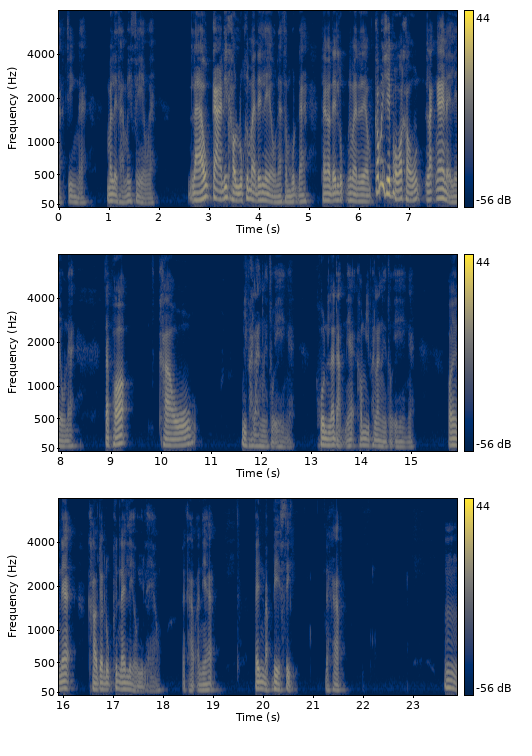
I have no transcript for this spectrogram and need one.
รักจริงนะ มันเลยทำให้เฟลไงแล้วการที่เขาลุกขึ้นมาได้เร็วนะ สมมตินะ ถ้าเขาได้ลุกขึ้นมาได้เร็ว ก็ไม่ใช่เพราะว่าเขารักง่ายไหนเร็วนะ แต่เพราะเขามีพลังในตัวเองไงคนระดับเนี้ยเขามีพลังในตัวเองไงเพราะฉะนั้นเนี้เขาจะลุกขึ้นได้เร็วอยู่แล้วนะครับ อันเนี้ยเป็นแบบเบสิกนะครับ อืม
